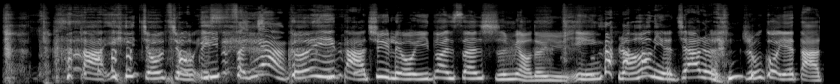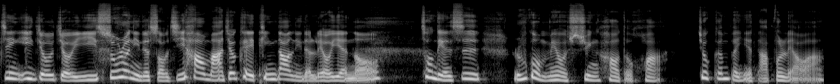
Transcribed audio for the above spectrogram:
打 一九九一怎样可以打去留一段三十秒的语音，然后你的家人 如果也打进一九九一，输入你的手机号码就可以听到你的留言哦。重点是如果没有讯号的话，就根本也打不了啊。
